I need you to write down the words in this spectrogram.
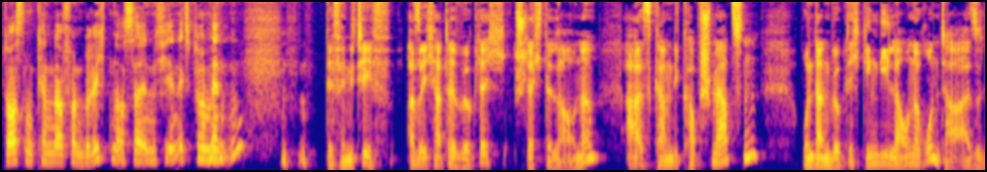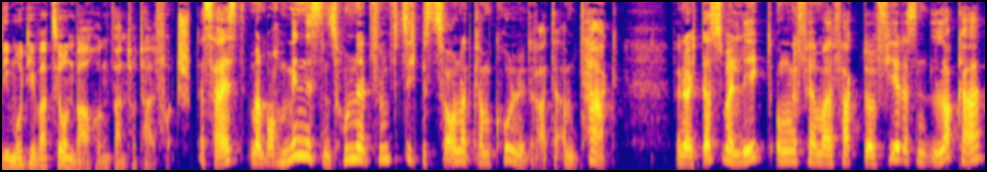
Thorsten kann davon berichten aus seinen vielen Experimenten. Definitiv. Also ich hatte wirklich schlechte Laune. Ah, es kamen die Kopfschmerzen und dann wirklich ging die Laune runter. Also die Motivation war auch irgendwann total futsch. Das heißt, man braucht mindestens 150 bis 200 Gramm Kohlenhydrate am Tag. Wenn ihr euch das überlegt, ungefähr mal Faktor 4, das sind locker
